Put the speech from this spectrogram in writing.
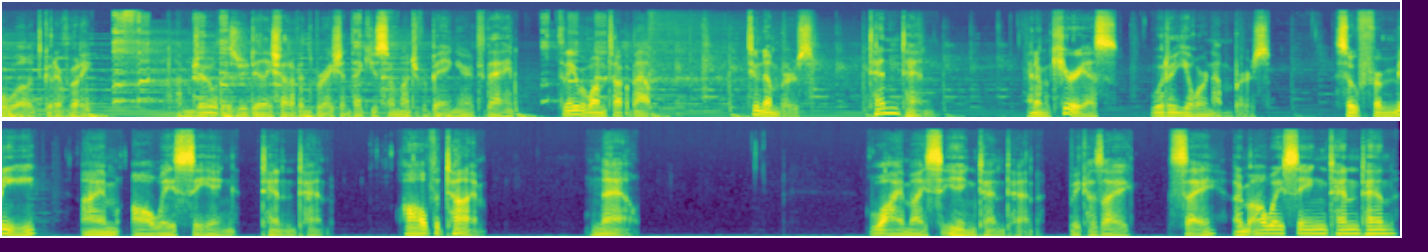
What's good, everybody? I'm Joe. This is your daily shot of inspiration. Thank you so much for being here today. Today, we want to talk about two numbers 1010. And I'm curious, what are your numbers? So for me, I'm always seeing 1010 all the time. Now, why am I seeing 1010? Because I say I'm always seeing 1010?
